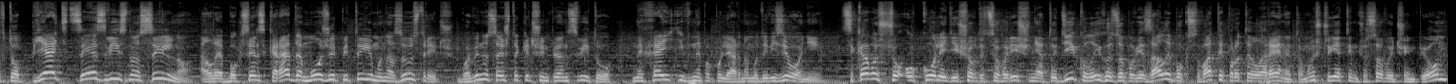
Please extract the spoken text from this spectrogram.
в топ-5 це, звісно, сильно, але боксерська рада може піти йому на зустріч, бо він усе ж таки чемпіон світу, нехай і в непопулярному дивізіоні. Цікаво, що Околі дійшов до цього рішення тоді, коли його зобов'язали боксувати проти Ларени, тому що є тимчасовий чемпіон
